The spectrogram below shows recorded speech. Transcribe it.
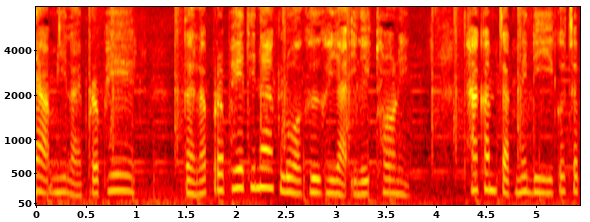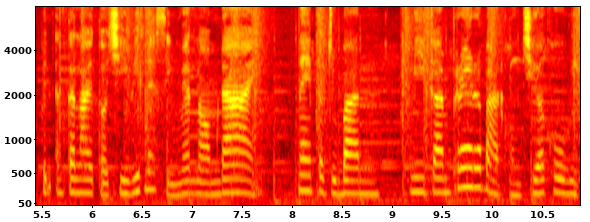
ยะมีหลายประเภท แต่ละประเภทที่น่ากลัวคือขยะอิเล็กทรอนิกส์ ถ้ากำจัดไม่ดีก็จะเป็นอันตรายต่อชีวิตและสิ่งแวดล้อมได้ ในปัจจุบันมีการแพร่ระบาดของเชื้อโควิด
